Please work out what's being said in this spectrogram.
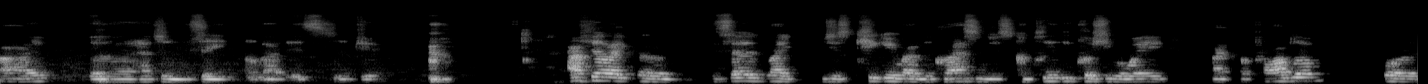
I uh have something to say about this subject. I feel like uh, instead of like just kicking you out of the class and just completely pushing away like a problem or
